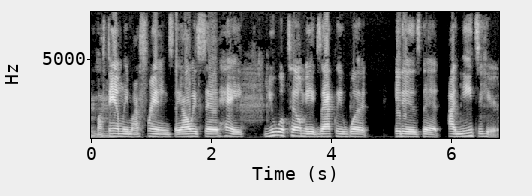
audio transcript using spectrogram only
Mm-hmm. My family, my friends, they always said, "Hey, you will tell me exactly what it is that I need to hear,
